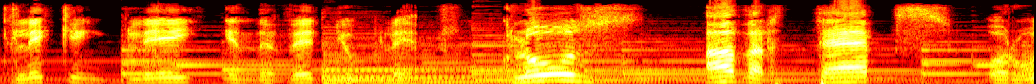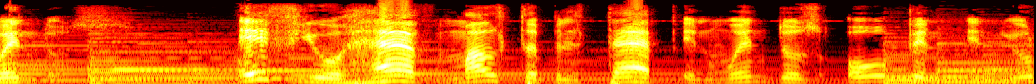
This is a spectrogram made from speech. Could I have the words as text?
clicking play in the video player. Close other tabs or windows. If you have multiple tabs in Windows open in your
